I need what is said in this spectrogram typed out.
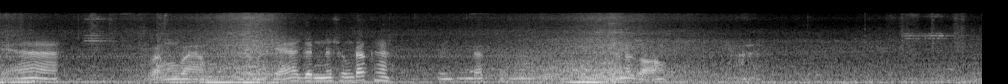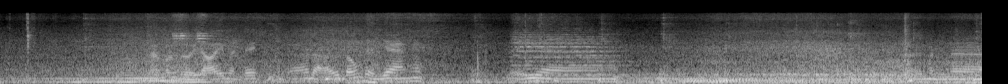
sẽ vặn vào mình sẽ ginh nó xuống đất ha. Ginh xuống đất cho nó, nó gọn. À, mọi người đợi mình đi. Đỡ tốn thời gian ha. Để uh, để mình à,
